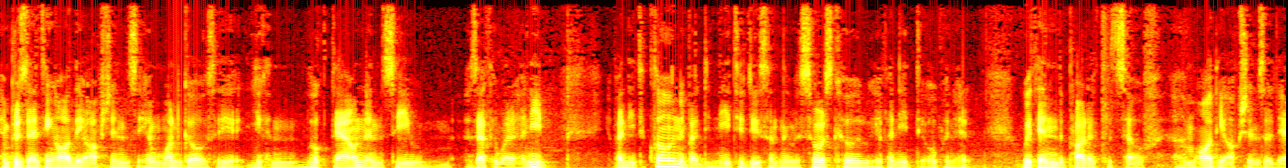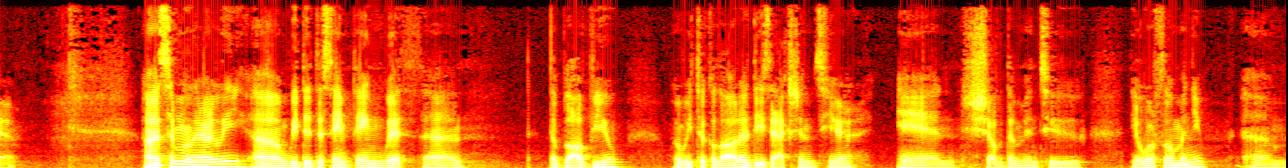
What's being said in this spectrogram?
and presenting all the options in one go. So you, you can look down and see exactly what I need. If I need to clone, if I need to do something with source code, if I need to open it within the product itself, um, all the options are there. Uh, similarly, uh, we did the same thing with uh, the blob view, where we took a lot of these actions here and shoved them into the overflow menu. Um,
